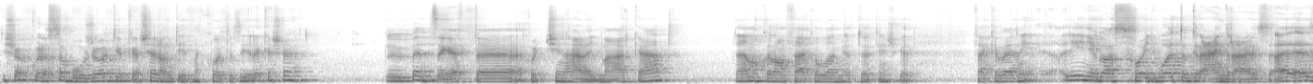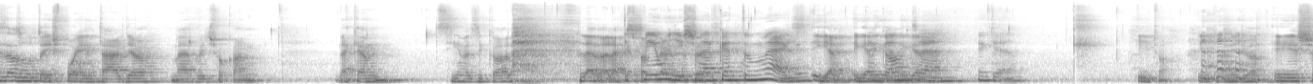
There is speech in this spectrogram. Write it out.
és akkor a Szabó Zsolt, aki a Sharon Tate-nek volt az érekese, ő pedzegette, hogy csinál egy márkát, de nem akarom felkavarni a történéseket, felkeverni. A lényeg az, hogy volt a Grind Rise. Ez azóta is poén tárgya, mert hogy sokan nekem címezik a leveleket. És mi úgy ismerkedtünk meg? Igen, igen, igen, igen. Igen. Így van. Így van, így van. És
